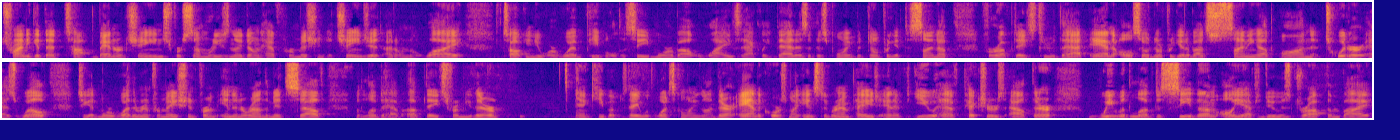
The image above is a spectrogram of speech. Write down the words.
Trying to get that top banner changed. For some reason, I don't have permission to change it. I don't know why. Talking to our web people to see more about why exactly that is at this point, but don't forget to sign up for updates through that. And also, don't forget about signing up on Twitter as well to get more weather information from in and around the Mid-South. Would love to have updates from you there and keep up to date with what's going on there. And of course, my Instagram page. And if you have pictures out there, we would love to see them. All you have to do is drop them by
